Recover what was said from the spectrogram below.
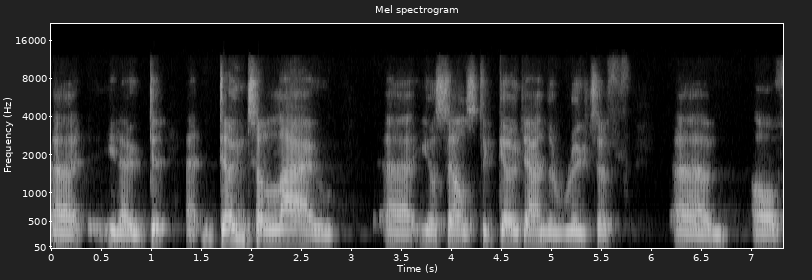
Uh, you know, d- uh, don't allow uh, yourselves to go down the route of um, of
